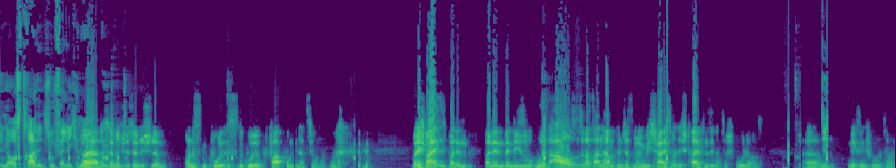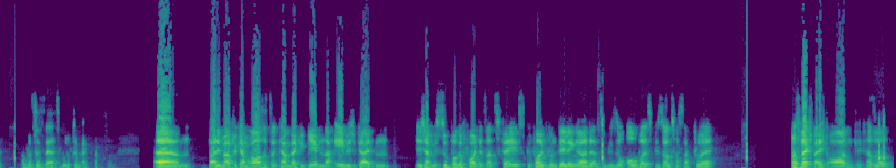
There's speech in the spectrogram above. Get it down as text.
in Australien zufällig Ja, ja, das ist ja, nicht, ist ja nicht schlimm. Und es ist, ein cool, es ist eine coole Farbkombination. Weil ich weiß nicht, bei den, bei den, wenn die so USA aus und sowas anhaben, finde ich das immer irgendwie scheiße, weil die Streifen sehen dann so schwul aus. Ähm, nichts gegen schwul, sorry. Aber das ist der erste Produkt im Background. Ähm, Buddy Murphy kam raus, hat sein Comeback gegeben nach Ewigkeiten. Ich habe mich super gefreut jetzt als Face, gefolgt von Dillinger, der sowieso over ist wie sonst was aktuell. Das Match war echt ordentlich. Also,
